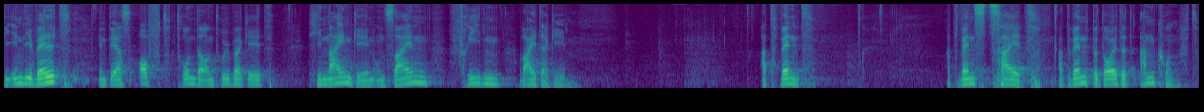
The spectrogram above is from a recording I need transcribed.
die in die Welt, in der es oft drunter und drüber geht, hineingehen und seinen Frieden weitergeben. Advent, Adventszeit. Advent bedeutet Ankunft.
